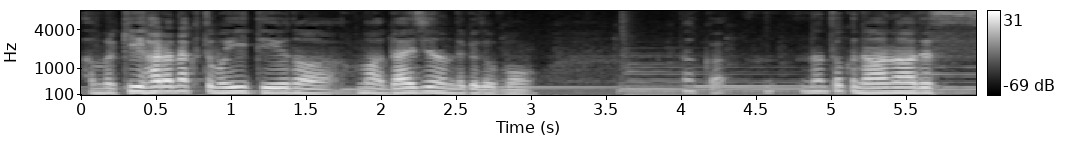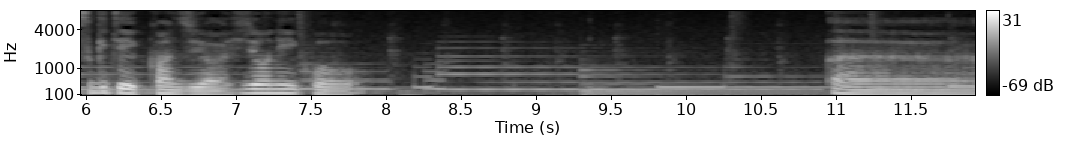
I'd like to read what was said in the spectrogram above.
あんまり気張らなくてもいいっていうのはまあ大事なんだけどもなんかなんとなくなあなあで過ぎていく感じは非常にこう、えー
